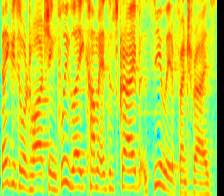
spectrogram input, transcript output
Thank you so much for watching. Please like, comment, and subscribe. See you later, french fries.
